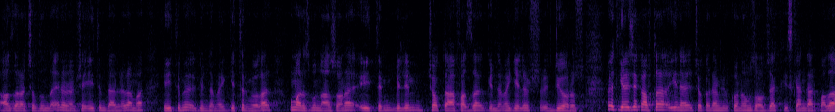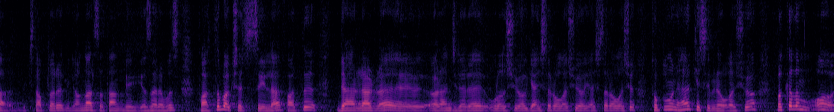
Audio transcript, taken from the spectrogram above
ağızlar açıldığında en önemli şey eğitim derler ama eğitimi gündeme getirmiyorlar. Umarız bundan sonra eğitim, bilim çok daha fazla gündeme gelir diyoruz. Evet gelecek hafta yine çok önemli bir konuğumuz olacak. İskender Pala kitapları milyonlar satan bir yazarımız. Farklı bakış açısıyla, farklı değerlerle e, öğrencilere ulaşıyor, gençlere ulaşıyor, yaşlara ulaşıyor. Toplumun her kesimine ulaşıyor. Bakalım o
